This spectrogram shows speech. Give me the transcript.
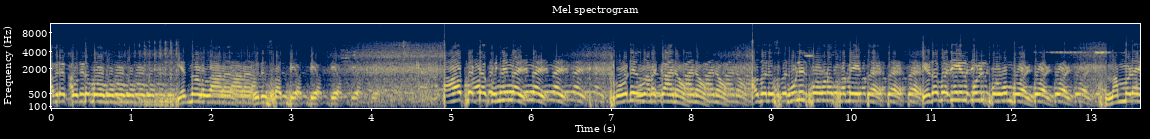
അവരെ കൊണ്ടുപോകും എന്നുള്ളതാണ് ഒരു സത്യം. പാവപ്പെട്ട കുഞ്ഞുങ്ങൾ റോഡിൽ നടക്കാനോ അതുപോലെ സ്കൂളിൽ പോകുന്ന സമയത്ത് ഇടവഴിയിൽ കൂടി പോകുമ്പോൾ നമ്മുടെ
